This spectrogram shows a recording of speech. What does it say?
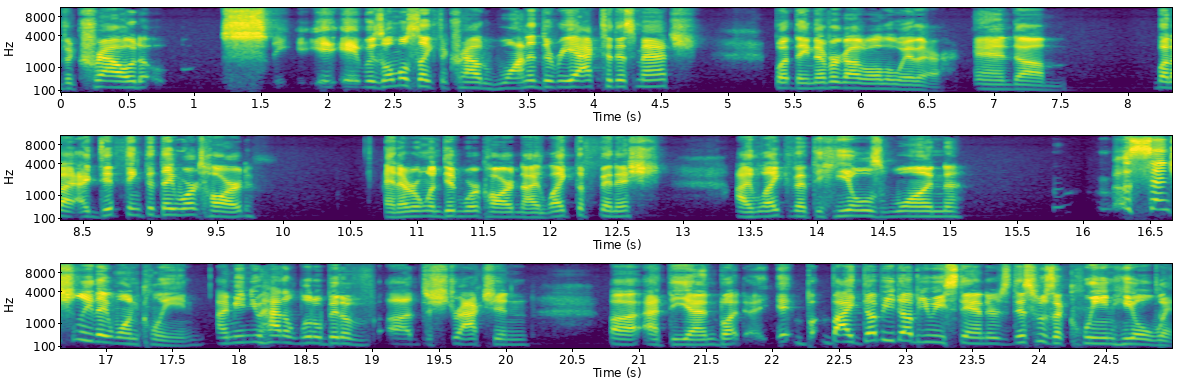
the crowd, it, it was almost like the crowd wanted to react to this match, but they never got all the way there. And um, but I, I did think that they worked hard, and everyone did work hard, and I like the finish. I like that the heels won. Essentially, they won clean. I mean, you had a little bit of uh, distraction uh, at the end, but it, by WWE standards, this was a clean heel win.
